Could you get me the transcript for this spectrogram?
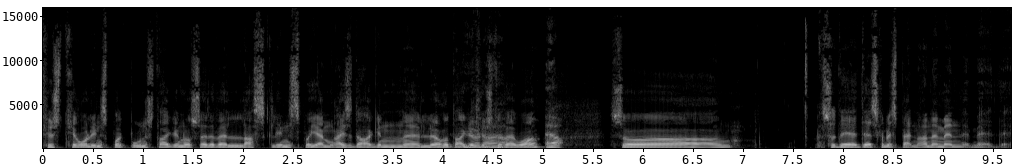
Først Tirol Innsbruck på onsdagen, og så er det vel Lask Lins på hjemreisedagen lørdag, lørdag 1. februar. Ja. Så, så det, det, skal bli spennende. Men det,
